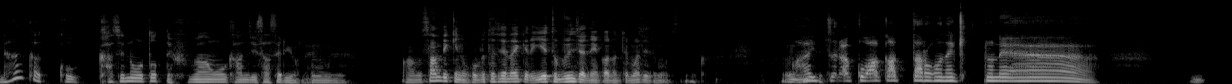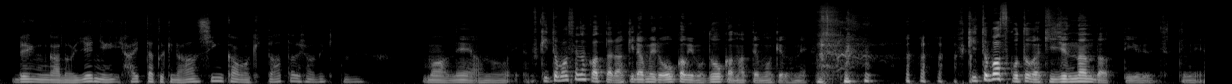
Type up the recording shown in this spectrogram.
なんかこう、風の音って不安を感じさせるよね。うん。あの、3匹の子豚じゃないけど家飛ぶんじゃねえかなってマジで思うんです。なんかうんあいつら怖かったろうね、きっとね。レンガの家に入った時の安心感はきっとあったでしょうね、きっとね。まあね、あの、吹き飛ばせなかったら諦める狼もどうかなって思うけどね。吹き飛ばすことが基準なんだっていう、ちょっとね、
